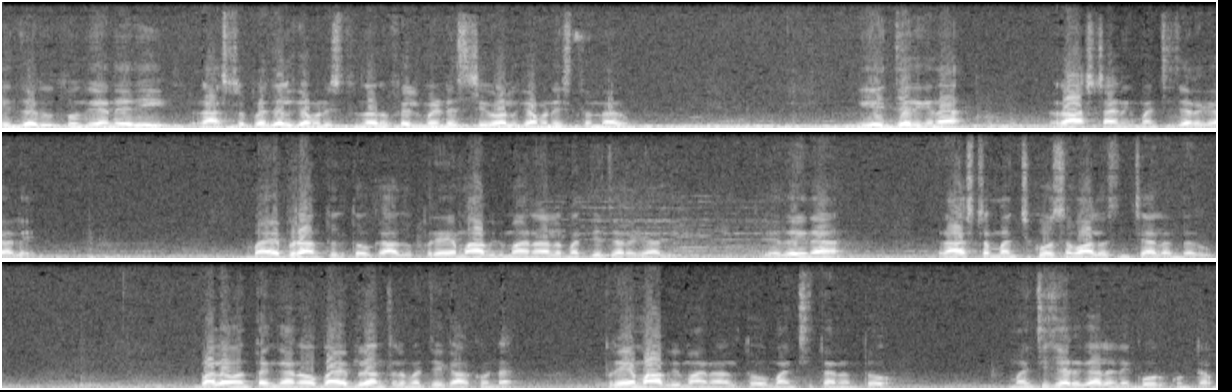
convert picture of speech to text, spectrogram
ఏం జరుగుతుంది అనేది రాష్ట్ర ప్రజలు గమనిస్తున్నారు ఫిల్మ్ ఇండస్ట్రీ వాళ్ళు గమనిస్తున్నారు. ఏం జరిగినా రాష్ట్రానికి మంచి జరగాలి. భయభ్రాంతులతో కాదు ప్రేమ అభిమానాల మధ్య జరగాలి. ఏదైనా రాష్ట్రం మంచి కోసం ఆలోచించాలి అందరూ. బలవంతంగానో భయభ్రాంతుల మధ్య కాకుండా ప్రేమ అభిమానాలతో మంచితనంతో మంచి జరగాలని కోరుకుంటాం.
